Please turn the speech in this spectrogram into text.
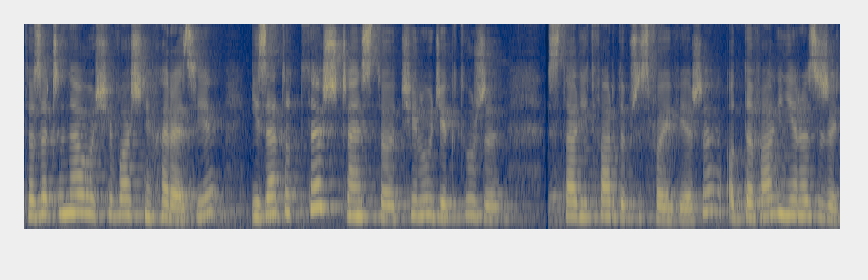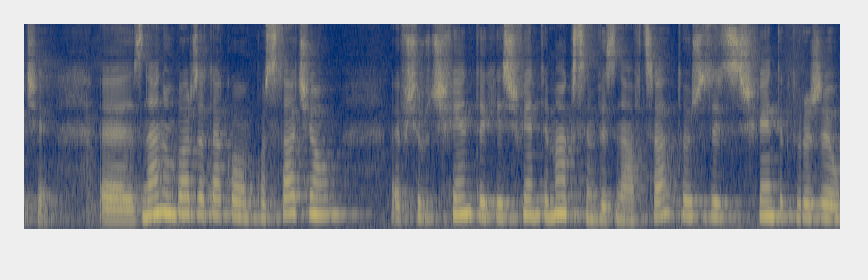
to zaczynało się właśnie herezje i za to też często ci ludzie, którzy stali twardo przy swojej wierze, oddawali nieraz życie. E, znaną bardzo taką postacią wśród świętych jest święty Maksym Wyznawca. To już jest święty, który żył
